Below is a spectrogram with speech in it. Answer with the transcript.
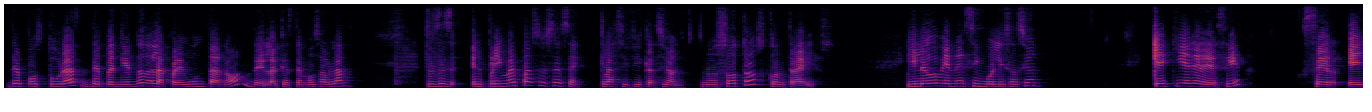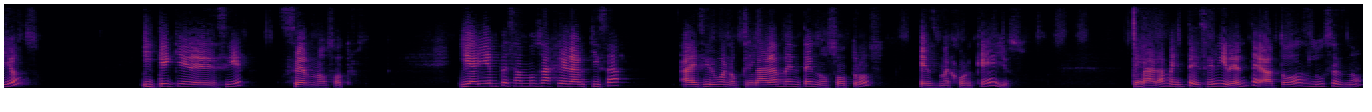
de posturas dependiendo de la pregunta, ¿no? De la que estemos hablando. Entonces, el primer paso es ese, clasificación, nosotros contra ellos. Y luego viene simbolización. ¿Qué quiere decir ser ellos? ¿Y qué quiere decir ser nosotros? Y ahí empezamos a jerarquizar, a decir, bueno, claramente nosotros es mejor que ellos. Claramente, es evidente, a todas luces, ¿no?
